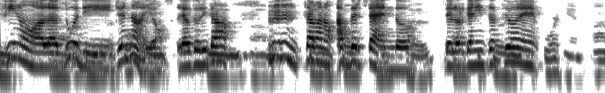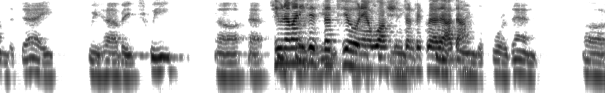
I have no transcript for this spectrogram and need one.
Fino al 2 di gennaio le autorità um, stavano avvertendo dell'organizzazione Uh, di una manifestazione a Washington per quella data. Uh,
